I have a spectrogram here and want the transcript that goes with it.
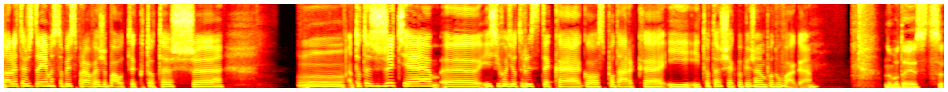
no ale też zdajemy sobie sprawę, że Bałtyk to też... E, mm, to też życie, e, jeśli chodzi o turystykę, gospodarkę i, i to też jakby bierzemy pod uwagę. No bo to jest, e,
